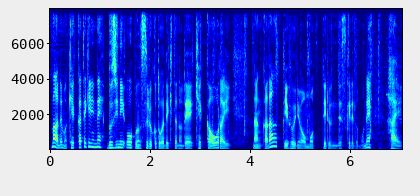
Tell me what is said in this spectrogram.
まあでも結果的にね、無事にオープンすることができたので、結果オーライなんかなっていうふうに思ってるんですけれどもね。はい。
